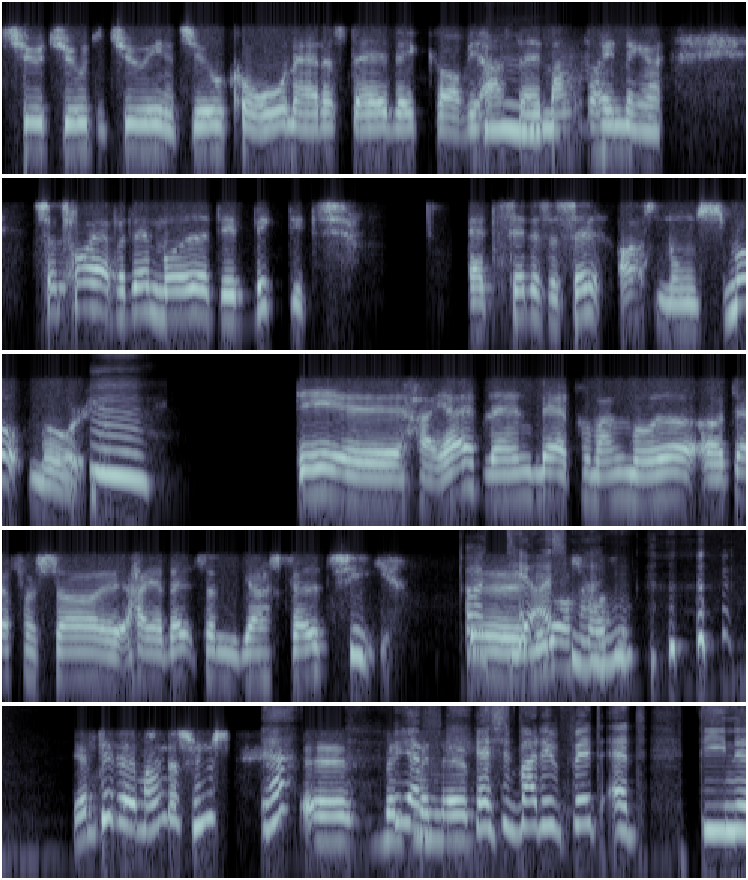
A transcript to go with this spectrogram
2020 til 2021, corona er der stadigvæk, og vi har Mm. stadig mange forhindringer, så tror jeg på den måde, at det er vigtigt at sætte sig selv også nogle små mål. Mm. Det øh, har jeg blandt andet lært på mange måder, og derfor så øh, har jeg valgt sådan, jeg har skrevet 10. Og øh, det er også mange. Jamen, det er der mange, der synes. Ja. Øh, men, jeg, men, øh, jeg synes bare, det er fedt, at dine...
